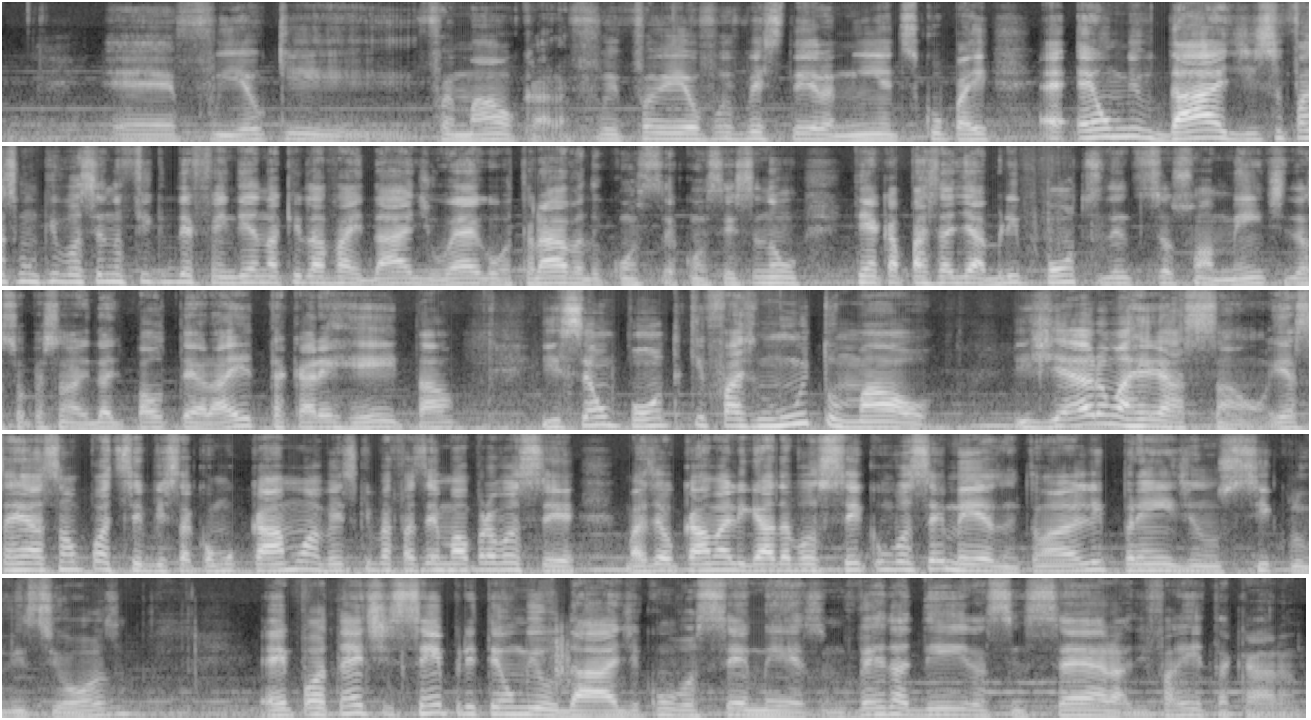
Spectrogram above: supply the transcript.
é, fui eu que foi mal, cara. Foi, foi eu, foi besteira minha, desculpa aí. É, é, humildade, isso faz com que você não fique defendendo aquilo da vaidade, o ego, trava da consciência, não tem a capacidade de abrir pontos dentro da sua mente, da sua personalidade para alterar. Eita, cara, errei e tal. Isso é um ponto que faz muito mal e gera uma reação. E essa reação pode ser vista como karma, uma vez que vai fazer mal para você, mas é o karma ligado a você com você mesmo. Então ela lhe prende num ciclo vicioso. É importante sempre ter humildade com você mesmo, verdadeira, sincera, de falar, eita, cara,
